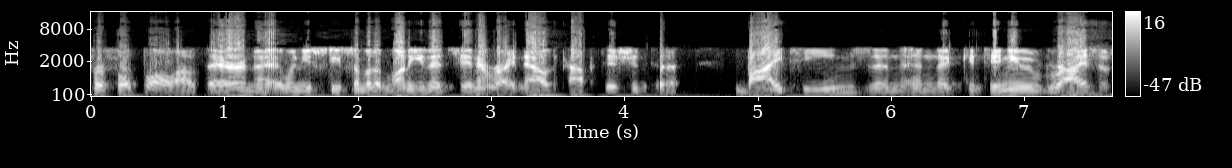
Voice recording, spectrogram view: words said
for football out there, and uh, when you see some of the money that's in it right now, the competition to buy teams and and the continued rise of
